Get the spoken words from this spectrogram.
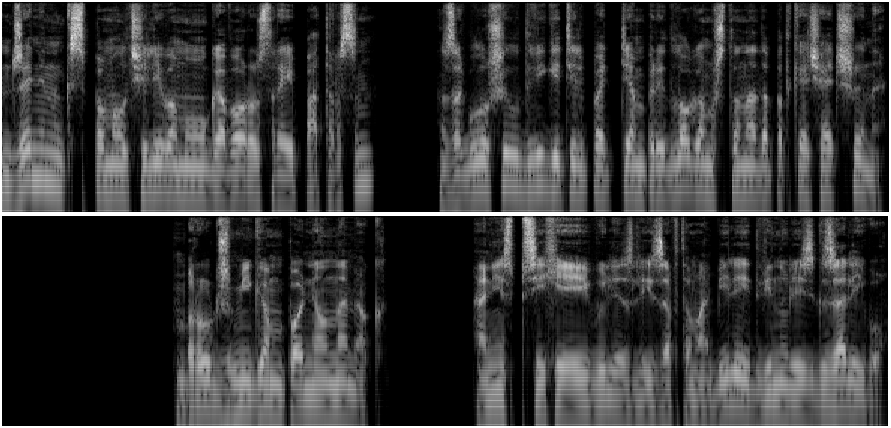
Дженнингс по молчаливому уговору с Рэй Паттерсон заглушил двигатель под тем предлогом, что надо подкачать шины. Брудж мигом понял намек. Они с психеей вылезли из автомобиля и двинулись к заливу.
